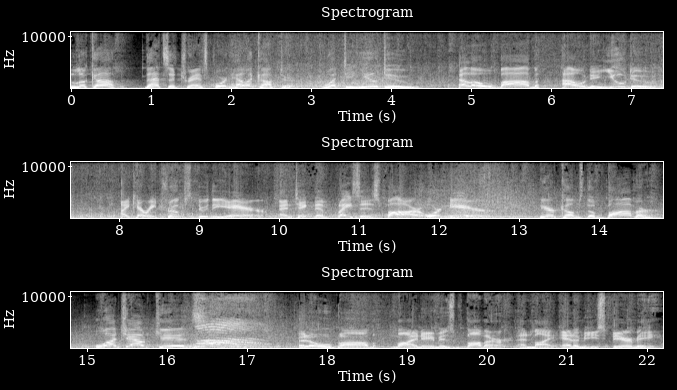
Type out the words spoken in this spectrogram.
Look up! That's a transport helicopter! What do you do? Hello, Bob. How do you do? I carry troops through the air and take them places far or near. Here comes the bomber! Watch out, kids! Whoa! Hello, Bob. My name is Bomber, and my enemies fear me.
